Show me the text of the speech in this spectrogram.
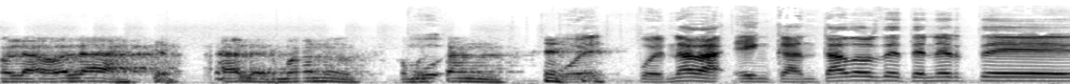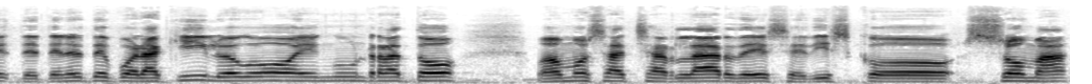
Hola, hola, ¿qué tal hermanos? ¿Cómo están? Pues, pues nada, encantados de tenerte, de tenerte por aquí. Luego en un rato vamos a charlar de ese disco Soma.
